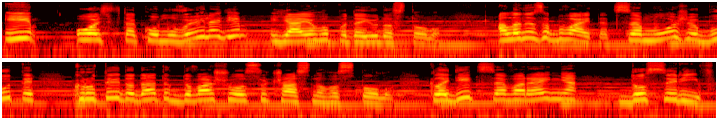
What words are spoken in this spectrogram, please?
І ось в такому вигляді я його подаю до столу. Але не забувайте, це може бути крутий додаток до вашого сучасного столу. Кладіть це варення до сирів.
